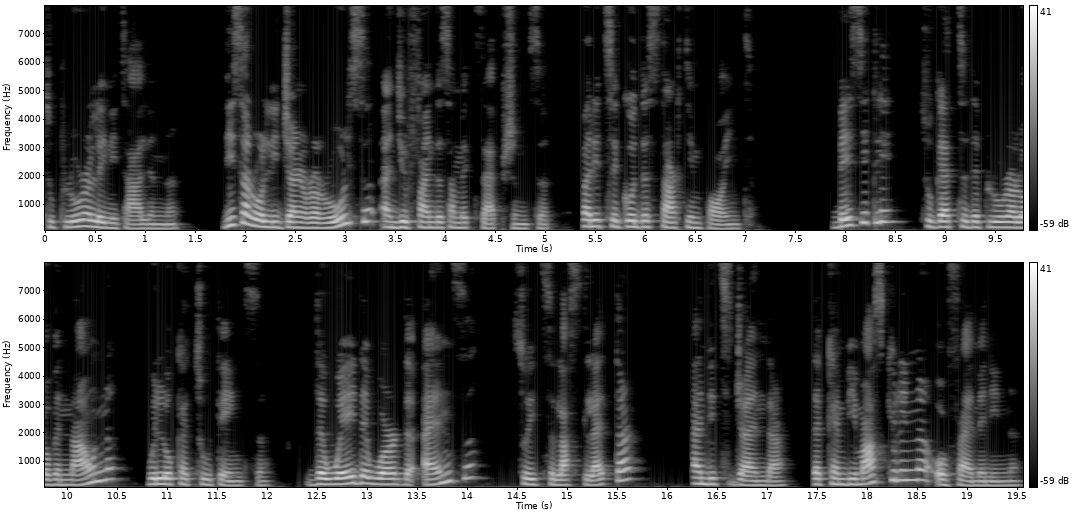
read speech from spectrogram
to plural in Italian. These are only general rules and you'll find some exceptions, but it's a good starting point. Basically, to get the plural of a noun, we look at two things. The way the word ends, so its last letter, and its gender, that can be masculine or feminine.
